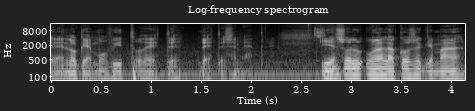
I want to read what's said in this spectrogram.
en, en lo que hemos visto de este, de este semestre. Y eso es una de las cosas que más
